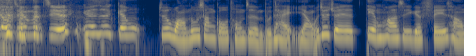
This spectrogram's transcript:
要接不接，因为这跟就是网络上沟通真的不太一样。我就觉得电话是一个非常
